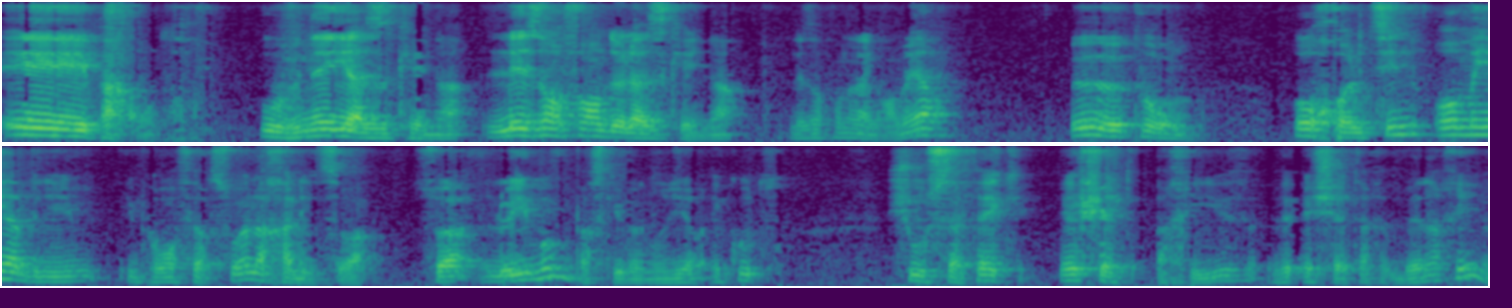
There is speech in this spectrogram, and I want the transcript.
Et par contre, ou venez Yazkena, les enfants de l'Azkena, les enfants de la grand-mère, eux pourront, au Choltzin, au Meyabnim, ils pourront faire soit la Khalitza, soit le Hiboum, parce qu'il va nous dire, écoute, Shou Safek, Eshet Achiv, Eshet Ben Achiv.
